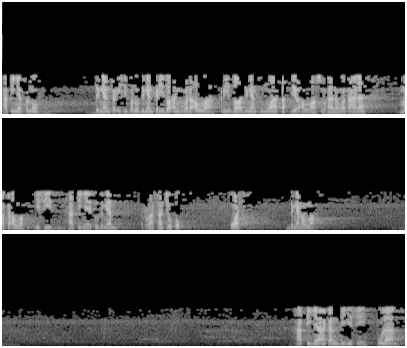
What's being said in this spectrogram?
hatinya penuh dengan terisi penuh dengan keridhaan kepada Allah, ridha dengan semua takdir Allah Subhanahu wa taala, maka Allah isi hatinya itu dengan rasa cukup, puas dengan Allah. Hatinya akan diisi pula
